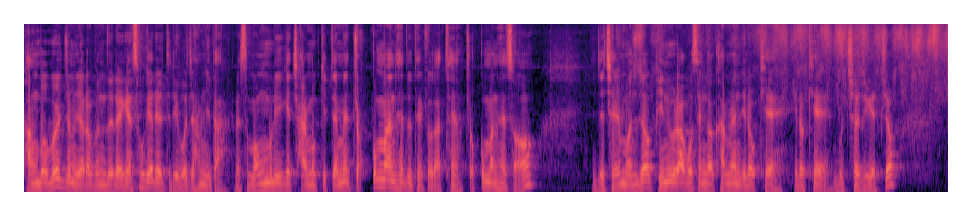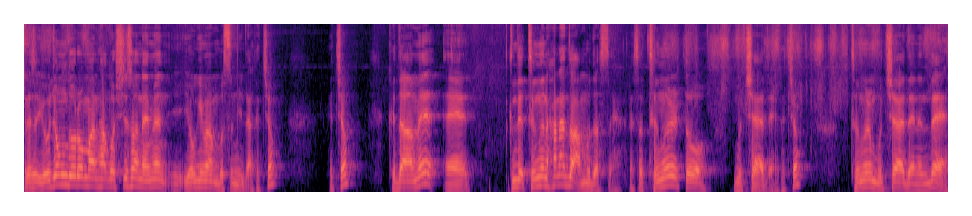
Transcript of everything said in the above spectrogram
방법을 좀 여러분들에게 소개를 드리고자 합니다. 그래서 먹물이 이게 잘 묻기 때문에 조금만 해도 될 것 같아요. 조금만 해서 이제 제일 먼저 비누라고 생각하면 이렇게 이렇게 묻혀지겠죠. 그래서 요 정도로만 하고 씻어내면 여기만 묻습니다. 그렇죠? 그렇죠? 그 다음에 근데 등은 하나도 안 묻었어요. 그래서 등을 또 묻혀야 돼요. 그렇죠? 등을 묻혀야 되는데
